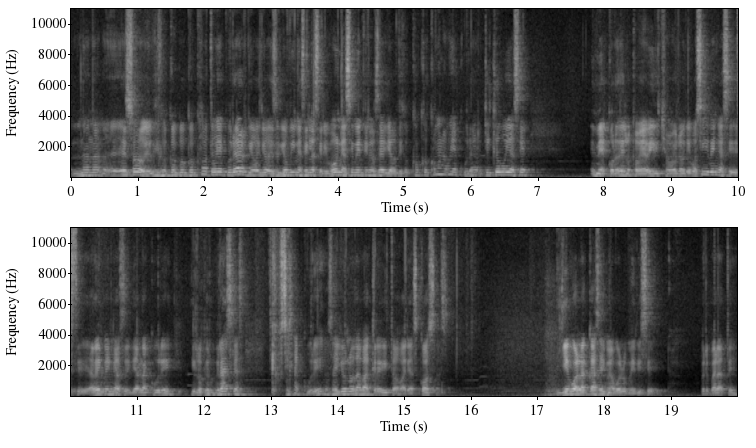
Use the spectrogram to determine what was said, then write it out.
No, no, eso, dijo, ¿cómo, te voy a curar? Yo, yo, yo, vine a hacer la ceremonia, así me entiendes, o sea, yo digo, ¿cómo, ¿cómo, la voy a curar? ¿Qué, ¿Qué voy a hacer? Me acordé de lo que me había dicho abuelo, digo, sí, véngase, este, a ver, véngase, ya la curé, y lo que, gracias. Digo, sí la curé, o sea, yo no daba crédito a varias cosas. Llego a la casa y mi abuelo me dice, prepárate,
